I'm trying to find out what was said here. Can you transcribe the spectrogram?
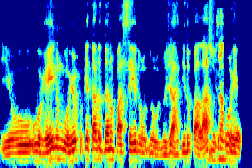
E o, o, rei não morreu porque estava dando um passeio no, no, no jardim do palácio e morreu.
